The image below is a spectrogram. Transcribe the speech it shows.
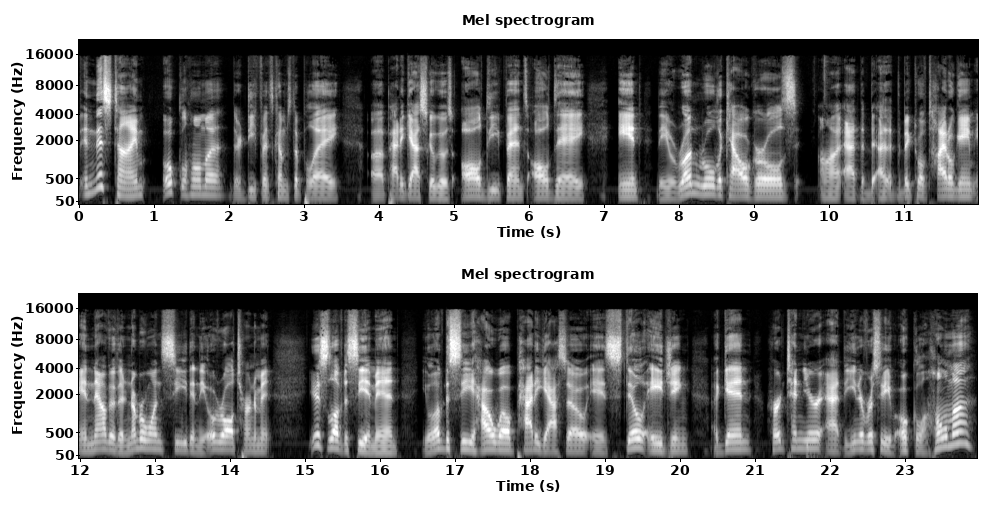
in this time, Oklahoma, their defense comes to play. Uh, Patty Gasso goes all defense all day, and they run rule the Cowgirls uh, at the at the Big 12 title game, and now they're the number one seed in the overall tournament. You just love to see it, man. You love to see how well Patty Gasso is still aging. Again, her tenure at the University of Oklahoma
